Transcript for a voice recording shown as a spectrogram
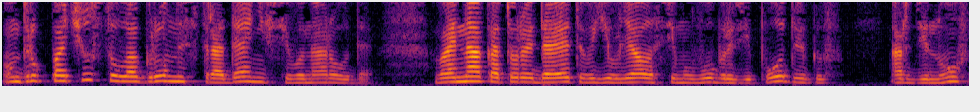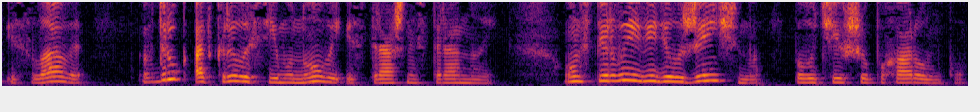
Он вдруг почувствовал огромное страдание всего народа. Война, которая до этого являлась ему в образе подвигов, орденов и славы, вдруг открылась ему новой и страшной стороной. Он впервые видел женщину, получившую похоронку.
